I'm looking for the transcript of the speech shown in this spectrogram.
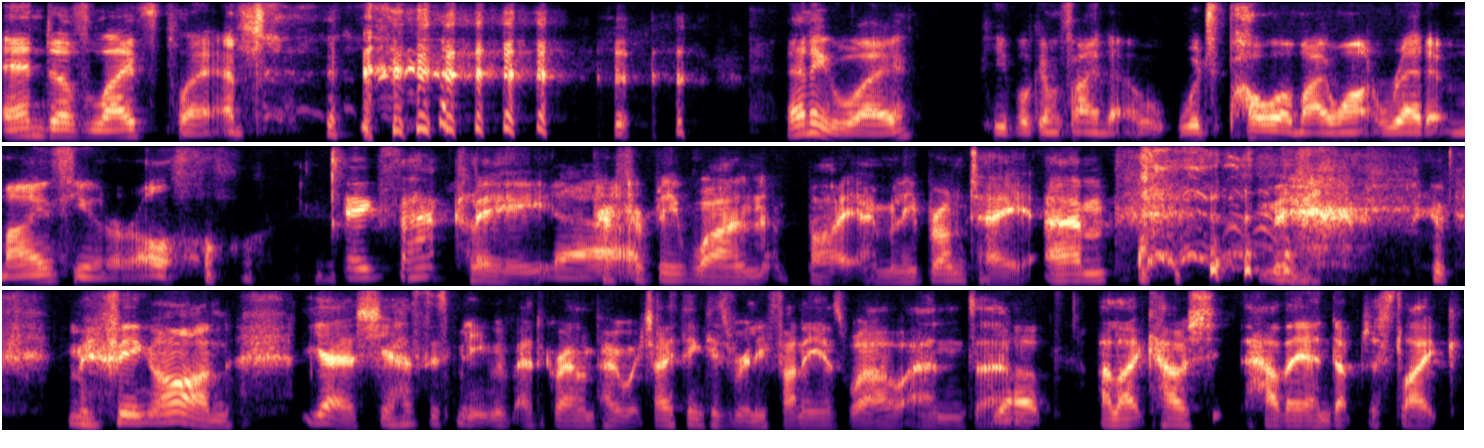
end of life plan. anyway, people can find out which poem I want read at my funeral. exactly. Yeah. Preferably one by Emily Bronte. Um, mov- moving on. Yeah, she has this meeting with Edgar Allan Poe, which I think is really funny as well. And um, Yep. I like how she, how they end up just like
